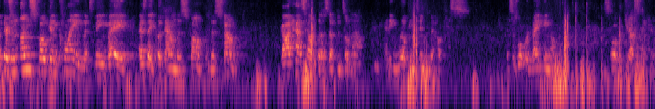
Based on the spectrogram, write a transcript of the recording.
But there's an unspoken claim that's being made as they put down this stone. God has helped us up until now, and He will continue to help us. This is what we're banking on. This is what we're trusting in.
